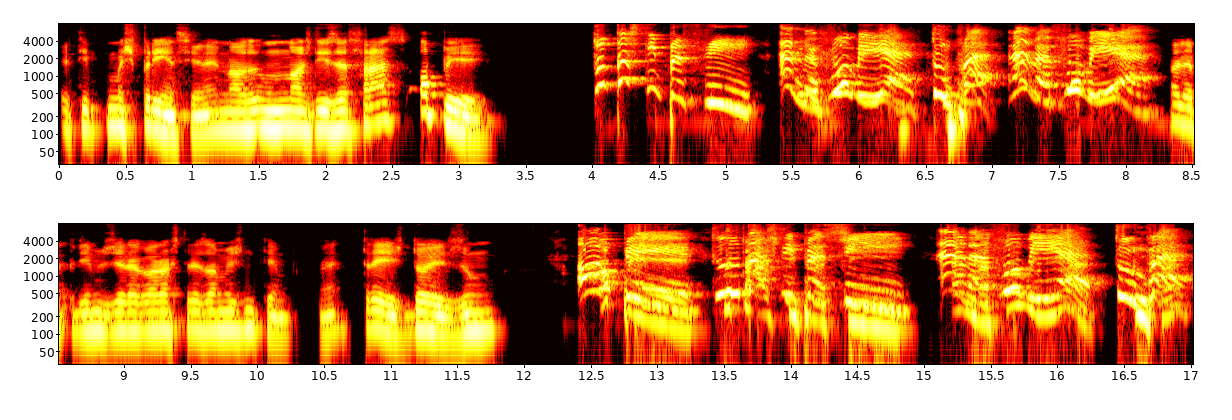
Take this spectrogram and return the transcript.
é, é tipo uma experiência, né? Nós, um de nós diz a frase: Ó P, Tipo assim, amafobia, tupa, amafobia. olha, podíamos dizer agora os três ao mesmo tempo, né? 3, 2, 1. Ó P, tu estás tipo assim, amafobia, tupa,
